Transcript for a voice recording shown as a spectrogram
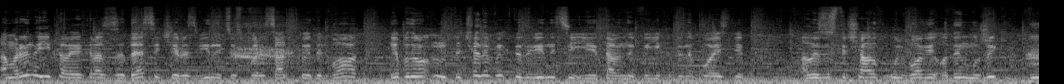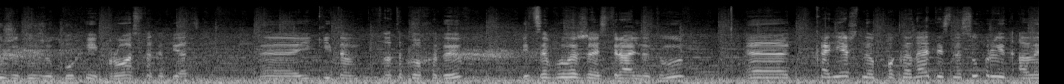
А Марина їхала якраз з Одеси через Вінницю з пересадкою до Львова. Я подумав, «М, та чого не поїхати до Вінниці і там не поїхати на поїзді. Але зустрічав у Львові один мужик дуже-дуже бухий, просто капець, е, який там отако ходив. І це була жесть, реально. Тому, е, звісно, покладайтесь на супровід, але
